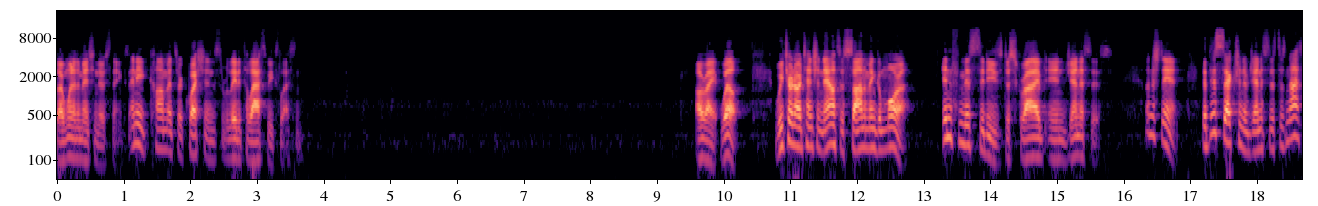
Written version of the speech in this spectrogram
So I wanted to mention those things. Any comments or questions related to last week's lesson? All right, well, we turn our attention now to Sodom and Gomorrah, infamous cities described in Genesis. Understand that this section of Genesis does not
